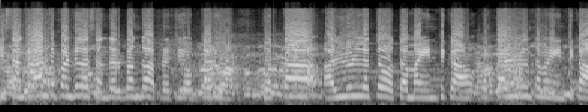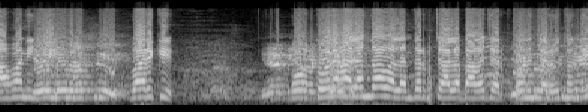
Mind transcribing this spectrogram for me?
ఈ సంక్రాంతి పండుగ సందర్భంగా ప్రతి ఒక్కరూ కొత్త అల్లుళ్ళతో తమ ఇంటికి కొత్త అల్లుళ్ళను తమ ఇంటికి ఆహ్వానించి వారికి కోలాహలంగా వాళ్ళందరూ చాలా బాగా జరుపుకోవడం జరుగుతుంది.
